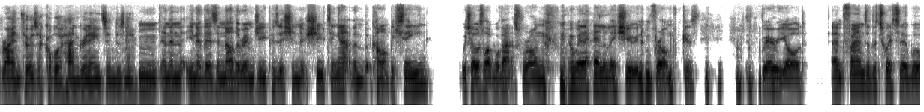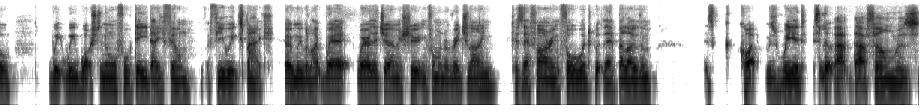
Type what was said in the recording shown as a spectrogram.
Ryan throws a couple of hand grenades in, doesn't he? Mm, and then you know there's another MG position that's shooting at them but can't be seen, which I was like, well, that's wrong. Where the hell are they shooting them from? Because it's very odd. Um, fans of the Twitter will. We, we watched an awful D-Day film a few weeks back, and we were like, "Where where are the Germans shooting from on a ridge line? Because they're firing forward, but they're below them." It's quite it was weird. It's a little. That that film was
